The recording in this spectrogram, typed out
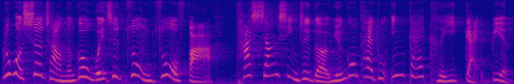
如果社长能够维持这种做法，他相信这个员工态度应该可以改变。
